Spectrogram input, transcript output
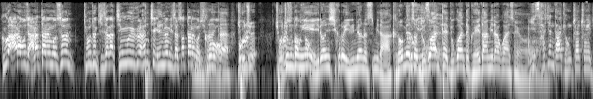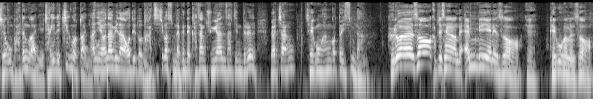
그거 알아보지 않았다는 것은 기본적으로 기자가 직무유기를 한 채 일명 기사를 썼다는 것이고. 그러니까 조주 조중동이. 이런 식으로 일면을 씁니다. 그러면서 누구한테 사- 누구한테 괴담이라고 하세요. 이 사진 다 경찰청에 제공 받은 거 아니에요 자기들 찍은 것도 아니고 아니 연합이나 어디도 같이 찍었습니다. 근데 가장 중요한 사진들을 몇 장 제공한 것도 있습니다. 그래서 갑자기 생각나는데 MBN에서 예. 개국하면서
